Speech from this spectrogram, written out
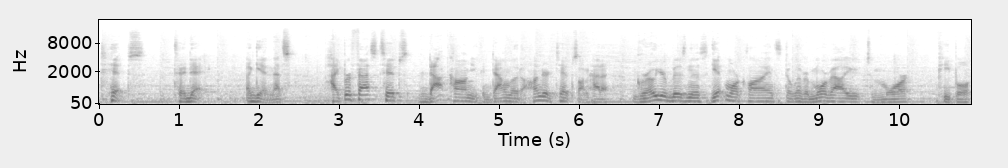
tips today. Again, that's hyperfasttips.com. You can download 100 tips on how to grow your business, get more clients, deliver more value to more people.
